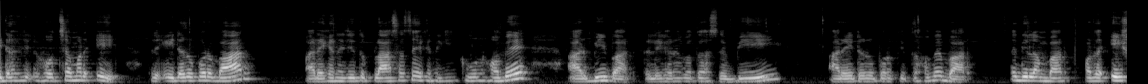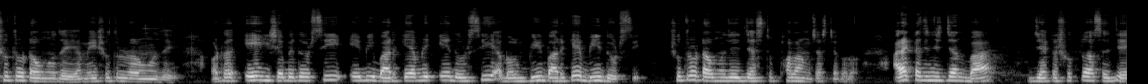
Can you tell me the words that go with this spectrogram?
এটা হচ্ছে আমার এ তাহলে এটার উপর বার, আর এখানে যেহেতু প্লাস আছে, এখানে কি গুণ হবে? আর বি বার, তাহলে এখানে কত আছে? বি আর এটার উপর কত হবে বার। দিলাম বার, অর্থাৎ এই সূত্রটা অনুযায়ী, আমি এই সূত্রটা অনুযায়ী। অর্থাৎ এ হিসেবে ধরছি, এ বি বারকে আমি এ ধরছি এবং বি বারকে বি ধরছি। সূত্রটা অনুযায়ী জাস্ট ফলানোর চেষ্টা করো। আরেকটা জিনিস জানবা, যে একটা সূত্র আছে যে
